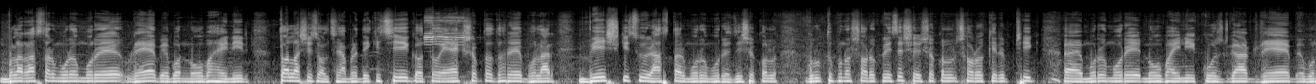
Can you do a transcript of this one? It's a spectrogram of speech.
ভোলার রাস্তার মোড়ে মোড়ে র্যাব এবং নৌবাহিনীর তল্লাশি চলছে। আমরা দেখেছি গত এক সপ্তাহ ধরে ভোলার বেশ কিছু রাস্তার মোড়ে মোড়ে যে সকল গুরুত্বপূর্ণ সড়ক রয়েছে, সেই সকল সড়কের ঠিক মোড়ে মোড়ে নৌবাহিনী কোস্টগার্ড র্যাব এবং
